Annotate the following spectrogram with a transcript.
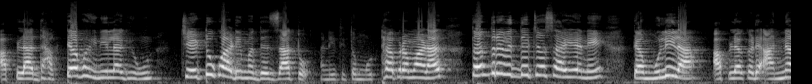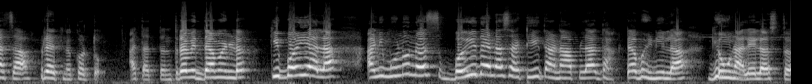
आपल्या धाकट्या बहिणीला घेऊन चेटुकवाडीमध्ये जातो. आणि तिथं मोठ्या प्रमाणात तंत्रविद्येच्या सहाय्याने त्या मुलीला आपल्याकडे आणण्याचा प्रयत्न करतो. आता तंत्रविद्या म्हणलं की बळी आला आणि म्हणूनच बळी देण्यासाठी त्यानं आपल्या धाकट्या बहिणीला घेऊन आलेलं असतं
